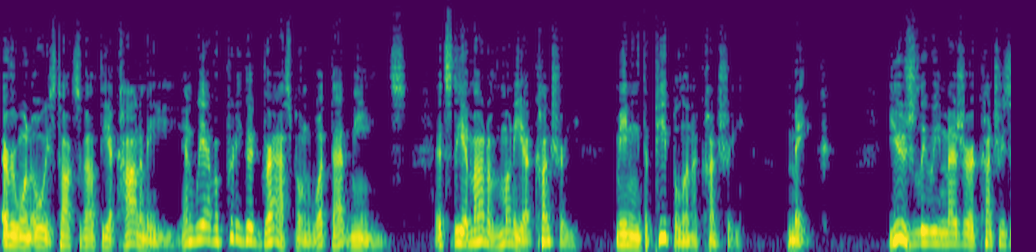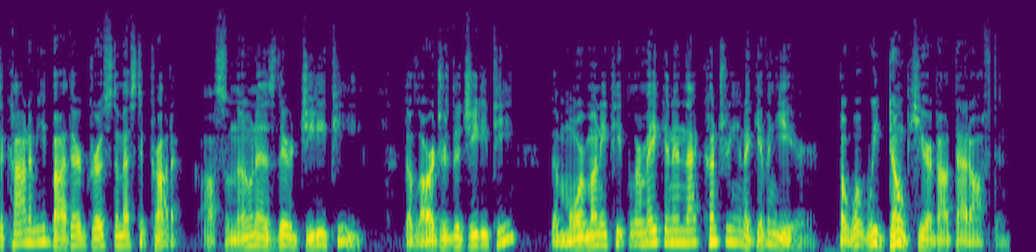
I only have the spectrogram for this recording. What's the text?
Everyone always talks about the economy, and we have a pretty good grasp on what that means. It's the amount of money a country, meaning the people in a country, make. Usually we measure a country's economy by their gross domestic product, also known as their GDP. The larger the GDP, the more money people are making in that country in a given year. But what we don't hear about that often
